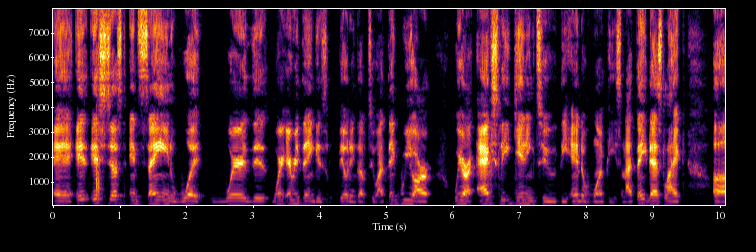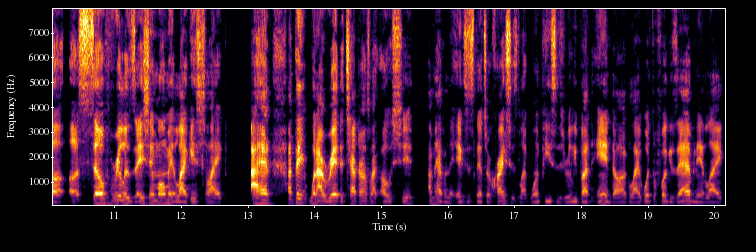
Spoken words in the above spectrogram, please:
and it, it's just insane what where the where everything is building up to. I think we are we are actually getting to the end of One Piece, and I think that's like uh, a self realization moment. Like it's like I had. I think when I read the chapter, I was like, "Oh shit, I'm having an existential crisis. Like One Piece is really about to end, dog. Like what the fuck is happening? Like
